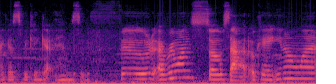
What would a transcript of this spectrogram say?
I guess we can get him some food. Everyone's so sad. Okay, you know what?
